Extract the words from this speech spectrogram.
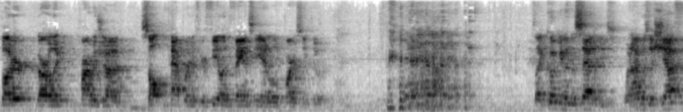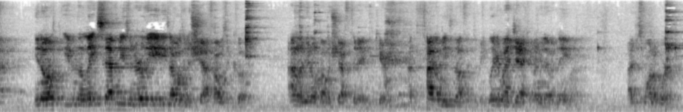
butter, garlic, parmesan, salt and pepper, and if you're feeling fancy, add a little parsley to it. it's like cooking in the 70s. When I was a chef, you know, even the late 70s and early 80s, I wasn't a chef, I was a cook. I don't even know if I'm a chef today, who cares? That title means nothing to me. Look at my jacket, I don't even have a name on it. I just want to work,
